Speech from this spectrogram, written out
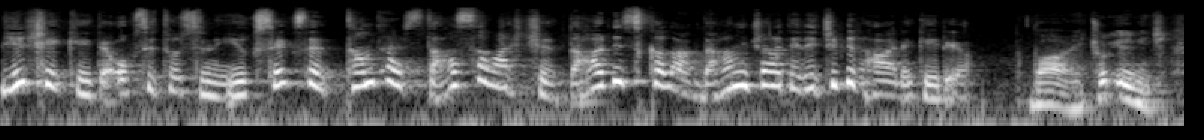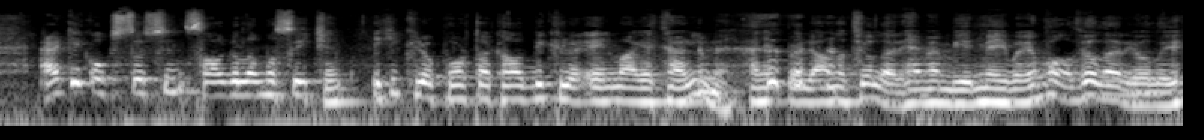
bir şekilde oksitosini yüksekse tam tersi daha savaşçı, daha risk alan, daha mücadeleci bir hale geliyor. Vay çok ilginç. Erkek oksitosin salgılaması için 2 kilo portakal 1 kilo elma yeterli mi? Hani böyle anlatıyorlar hemen bir meyveye bağlıyorlar ya olayı.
